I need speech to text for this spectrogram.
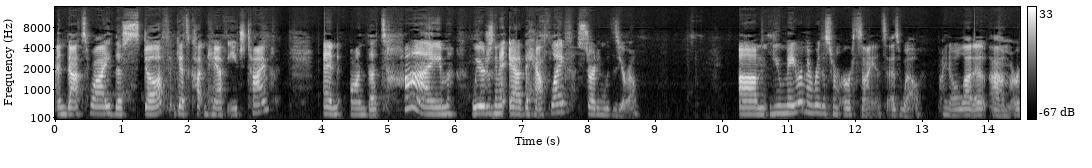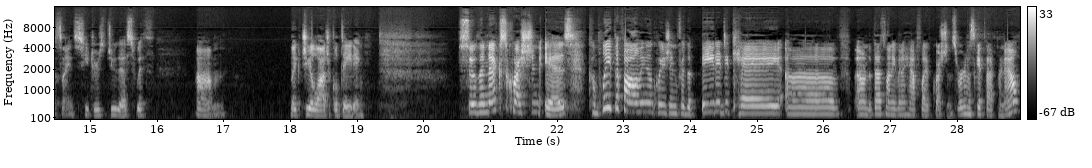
and that's why the stuff gets cut in half each time. And on the time, we are just going to add the half life starting with zero. Um, you may remember this from earth science as well. I know a lot of um, earth science teachers do this with um, like geological dating. So the next question is complete the following equation for the beta decay of, oh, that's not even a half-life question, so we're going to skip that for now.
